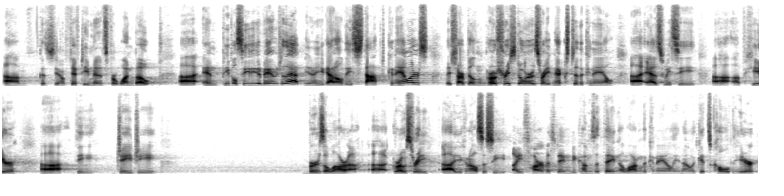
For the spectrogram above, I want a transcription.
because um, you know 15 minutes for one boat. Uh, and people see the advantage of that. You know, you got all these stopped canalers. They start building grocery stores right next to the canal, uh, as we see uh, up here. Uh, the JG Berzalara uh, grocery. Uh, you can also see ice harvesting becomes a thing along the canal. You know, it gets cold here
